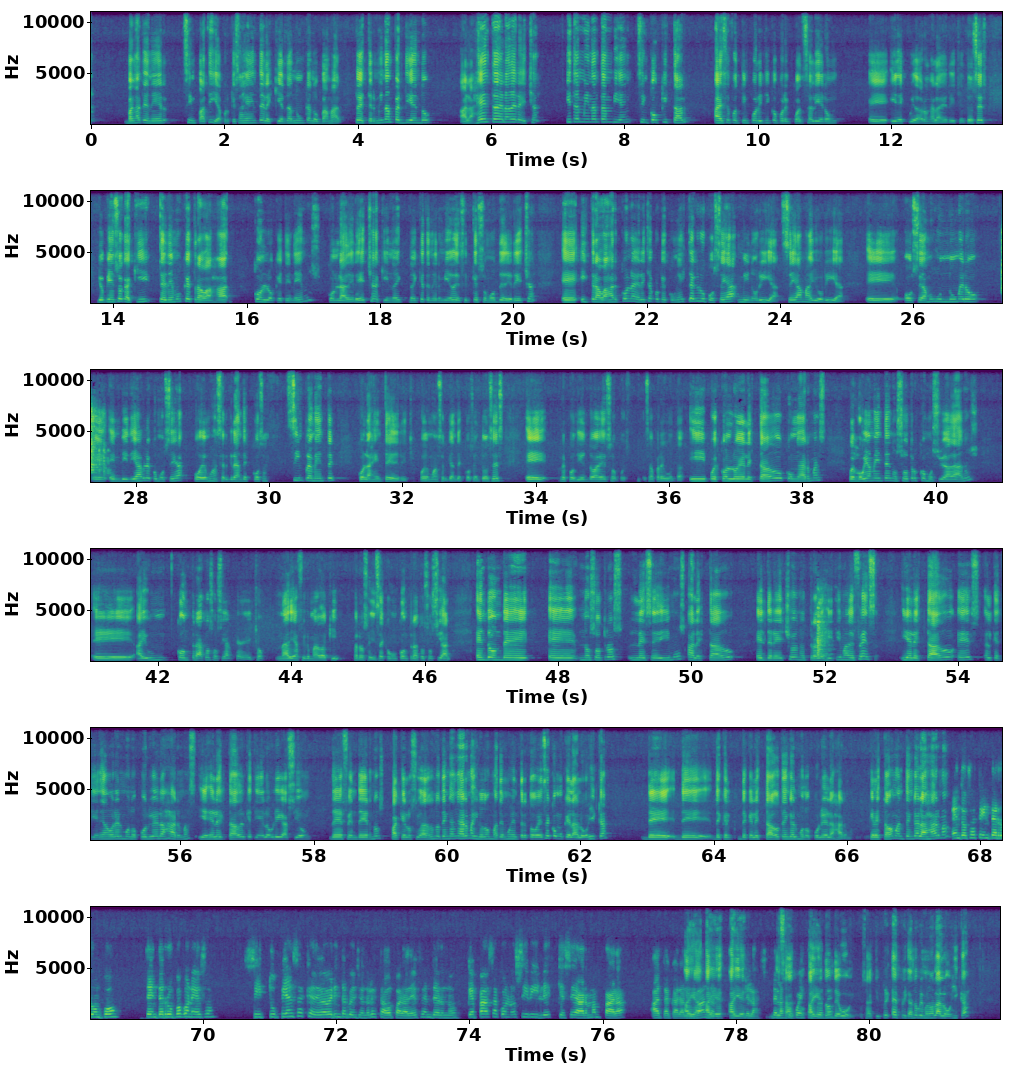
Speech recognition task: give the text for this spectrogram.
van a tener simpatía, porque esa gente de la izquierda nunca nos va a amar. Entonces terminan perdiendo a la gente de la derecha y terminan también sin conquistar a ese fortín político por el cual salieron eh, y descuidaron a la derecha. Entonces yo pienso que aquí tenemos que trabajar con lo que tenemos, con la derecha, aquí no hay, no hay que tener miedo de decir que somos de derecha, eh, y trabajar con la derecha porque con este grupo, sea minoría, sea mayoría, eh, o seamos un número envidiable como sea, podemos hacer grandes cosas simplemente con la gente de derecha. Podemos hacer grandes cosas. Entonces, eh, respondiendo a eso, pues esa pregunta. Y pues con lo del Estado con armas, pues obviamente nosotros como ciudadanos eh, hay un contrato social que de hecho nadie ha firmado aquí, pero se dice que es un contrato social, en donde eh, nosotros le cedimos al Estado el derecho de nuestra legítima defensa. Y el Estado es el que tiene ahora el monopolio de las armas y es el Estado el que tiene la obligación de defendernos para que los ciudadanos no tengan armas y no nos matemos entre todos. Esa es como que la lógica de, que, el Estado tenga el monopolio de las armas. Que el Estado mantenga las armas. Entonces te interrumpo, te interrumpo con eso. Si tú piensas que debe haber intervención del Estado para defendernos, ¿qué pasa con los civiles que se arman para atacar a los de las, de Ahí es donde voy. O sea, estoy explicando primero la lógica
